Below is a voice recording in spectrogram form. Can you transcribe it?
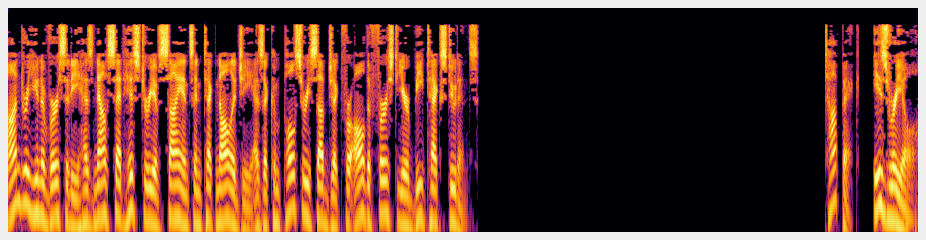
Andhra University has now set History of Science and Technology as a compulsory subject for all the first-year B.Tech students. Israel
